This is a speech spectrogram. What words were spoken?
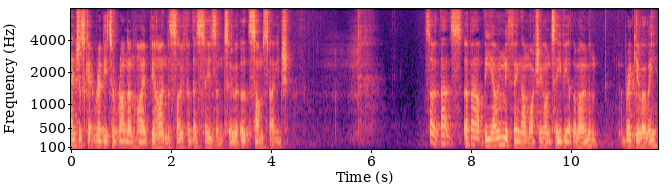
and just get ready to run and hide behind the sofa this season too at some stage. So that's about the only thing I'm watching on TV at the moment, regularly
